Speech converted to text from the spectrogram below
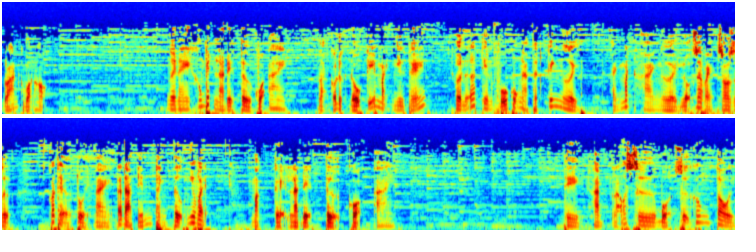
đoán của bọn họ. Người này không biết là đệ tử của ai, lại có được đấu kỹ mạnh như thế. Hơn nữa thiên phú cũng là thật kinh người. Ánh mắt hai người lộ ra vẻ do dự. Có thể ở tuổi này đã đạt đến thành tựu như vậy, mặc kệ là đệ tử của ai. Thì hẳn lão sư bộn sự không tồi.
